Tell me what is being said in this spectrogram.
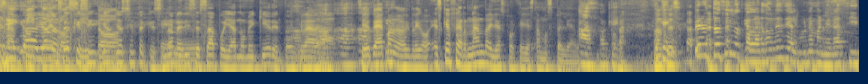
Sí, yo, yo, lo sé, es que si, yo, yo, siento que si no me dice sapo ya no me quiere, entonces. Claro. Ah, ah, sí, ah, cuando le digo, es que Fernando ya es porque ya estamos peleados. Ah, ok. Entonces, Pero entonces los galardones de alguna manera sí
